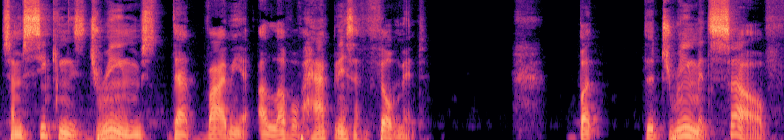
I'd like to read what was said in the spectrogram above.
So I'm seeking these dreams that provide me a level of happiness and fulfillment. But the dream itself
